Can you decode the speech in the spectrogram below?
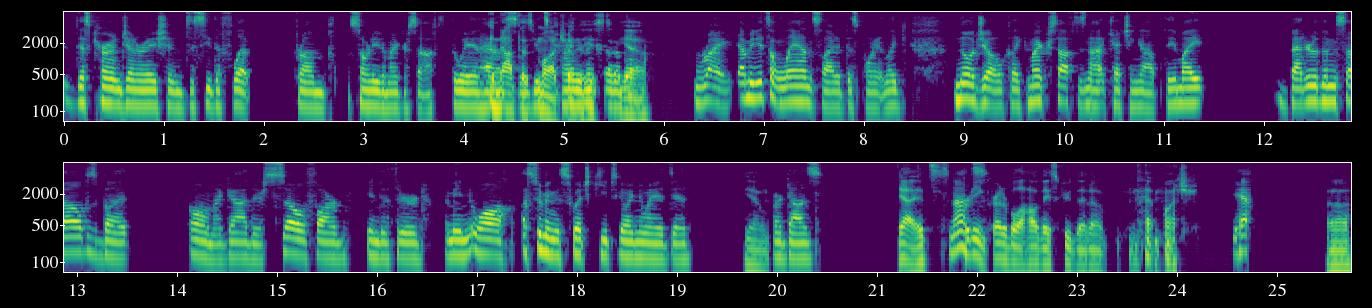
this current generation to see the flip from Sony to Microsoft the way it has. And not Like, this much, kind at least. incredible. Yeah. Right. I mean, it's a landslide at this point. Like, no joke. Like, Microsoft is not catching up. They might better themselves, but oh my God, they're so far into third. I mean, well, assuming the Switch keeps going the way it did Yeah. or does. Yeah, it's, It's pretty incredible how they screwed that up that much. Yeah. Uh,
